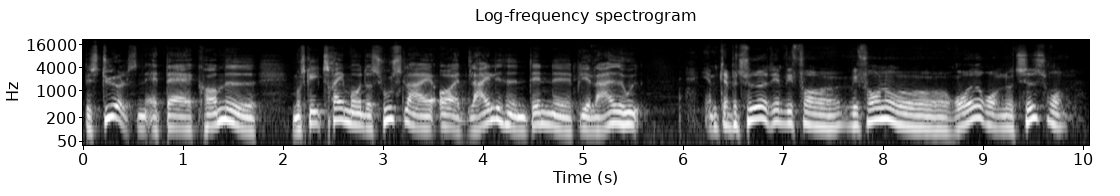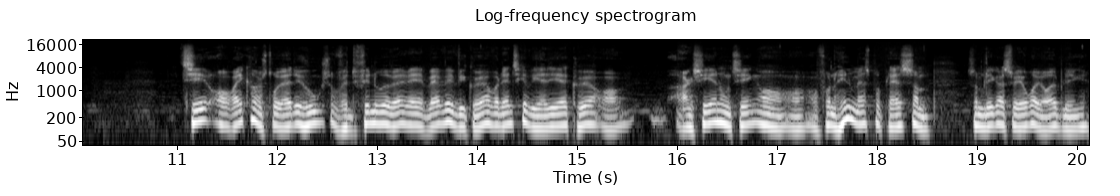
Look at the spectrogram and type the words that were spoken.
bestyrelsen, at der er kommet måske tre måneders husleje, og at lejligheden den øh, bliver lejet ud? Jamen det betyder det, at vi får, vi får noget råderum, noget tidsrum til at rekonstruere det hus og finde ud af, hvad, hvad, hvad vil vi gøre, hvordan skal vi have det at køre, og arrangere nogle ting og, og, og få en hel masse på plads, som, som ligger og svæver i øjeblikket.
